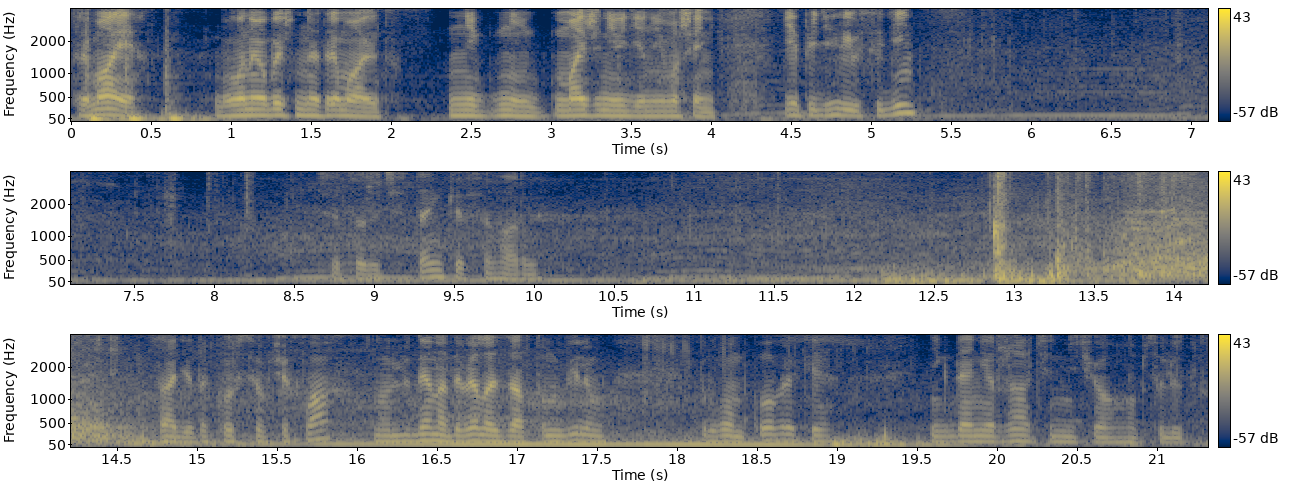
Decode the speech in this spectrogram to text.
Тримає, бо вони обично не тримають. Ні, ну, майже ні в єдиній машині. Є підігрів сидінь. Все теж чистеньке, все гарне. Ззаді також все в чехлах. Ну, людина дивилась за автомобілем, кругом коврики, ніде ні ржавчин, нічого абсолютно.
